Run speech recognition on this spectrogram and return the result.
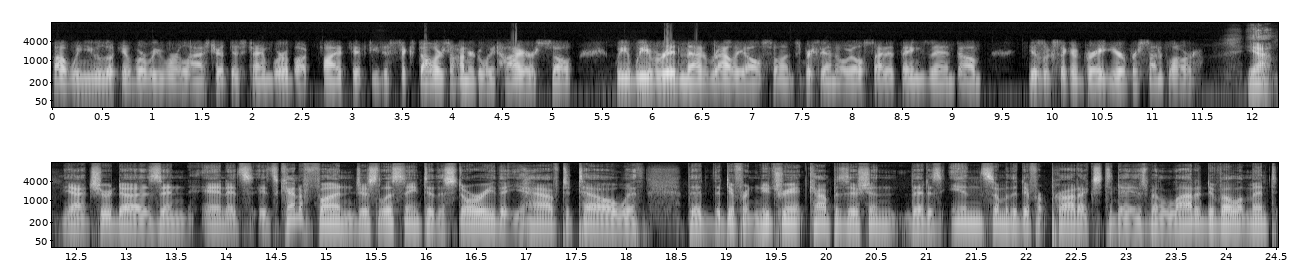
Uh, when you look at where we were last year at this time, we're about five fifty to six dollars a hundredweight higher. So we we've ridden that rally also, on, especially on the oil side of things, and um, this looks like a great year for sunflower. Yeah, yeah, it sure does, and and it's it's kind of fun just listening to the story that you have to tell with the the different nutrient composition that is in some of the different products today. There's been a lot of development.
